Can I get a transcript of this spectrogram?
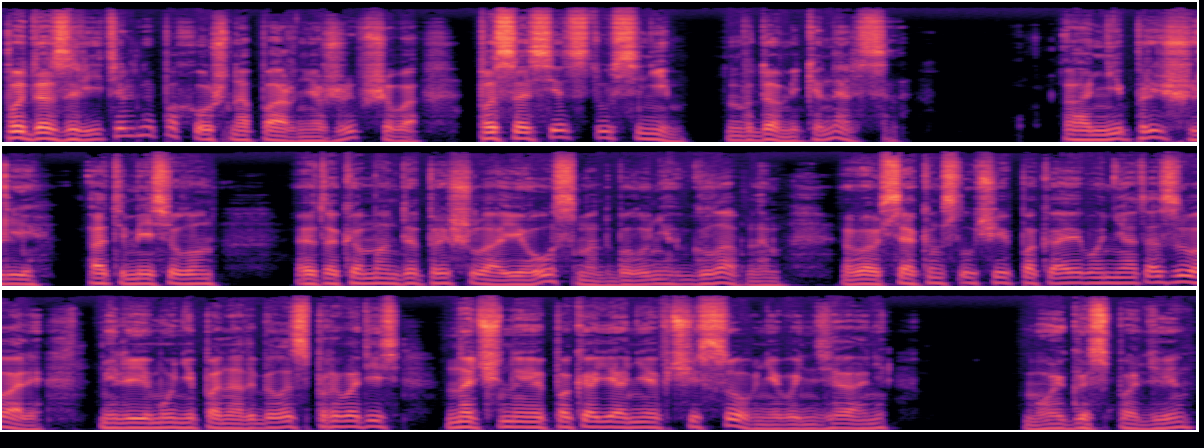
подозрительно похож на парня, жившего по соседству с ним в домике Нельсона. «Они пришли», — отметил он, — эта команда пришла, и Осмонд был у них главным, во всяком случае, пока его не отозвали, или ему не понадобилось проводить ночные покаяния в часовне в Индиане. «Мой господин»,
